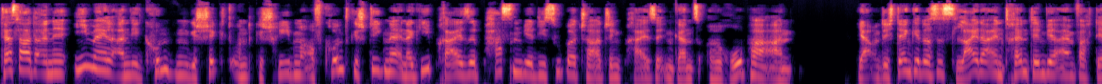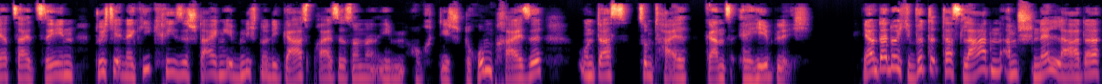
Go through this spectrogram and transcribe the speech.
Tesla hat eine E-Mail an die Kunden geschickt und geschrieben, aufgrund gestiegener Energiepreise passen wir die Supercharging-Preise in ganz Europa an. Ja, und ich denke, das ist leider ein Trend, den wir einfach derzeit sehen. Durch die Energiekrise steigen eben nicht nur die Gaspreise, sondern eben auch die Strompreise und das zum Teil ganz erheblich. Ja, und dadurch wird das Laden am Schnelllader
